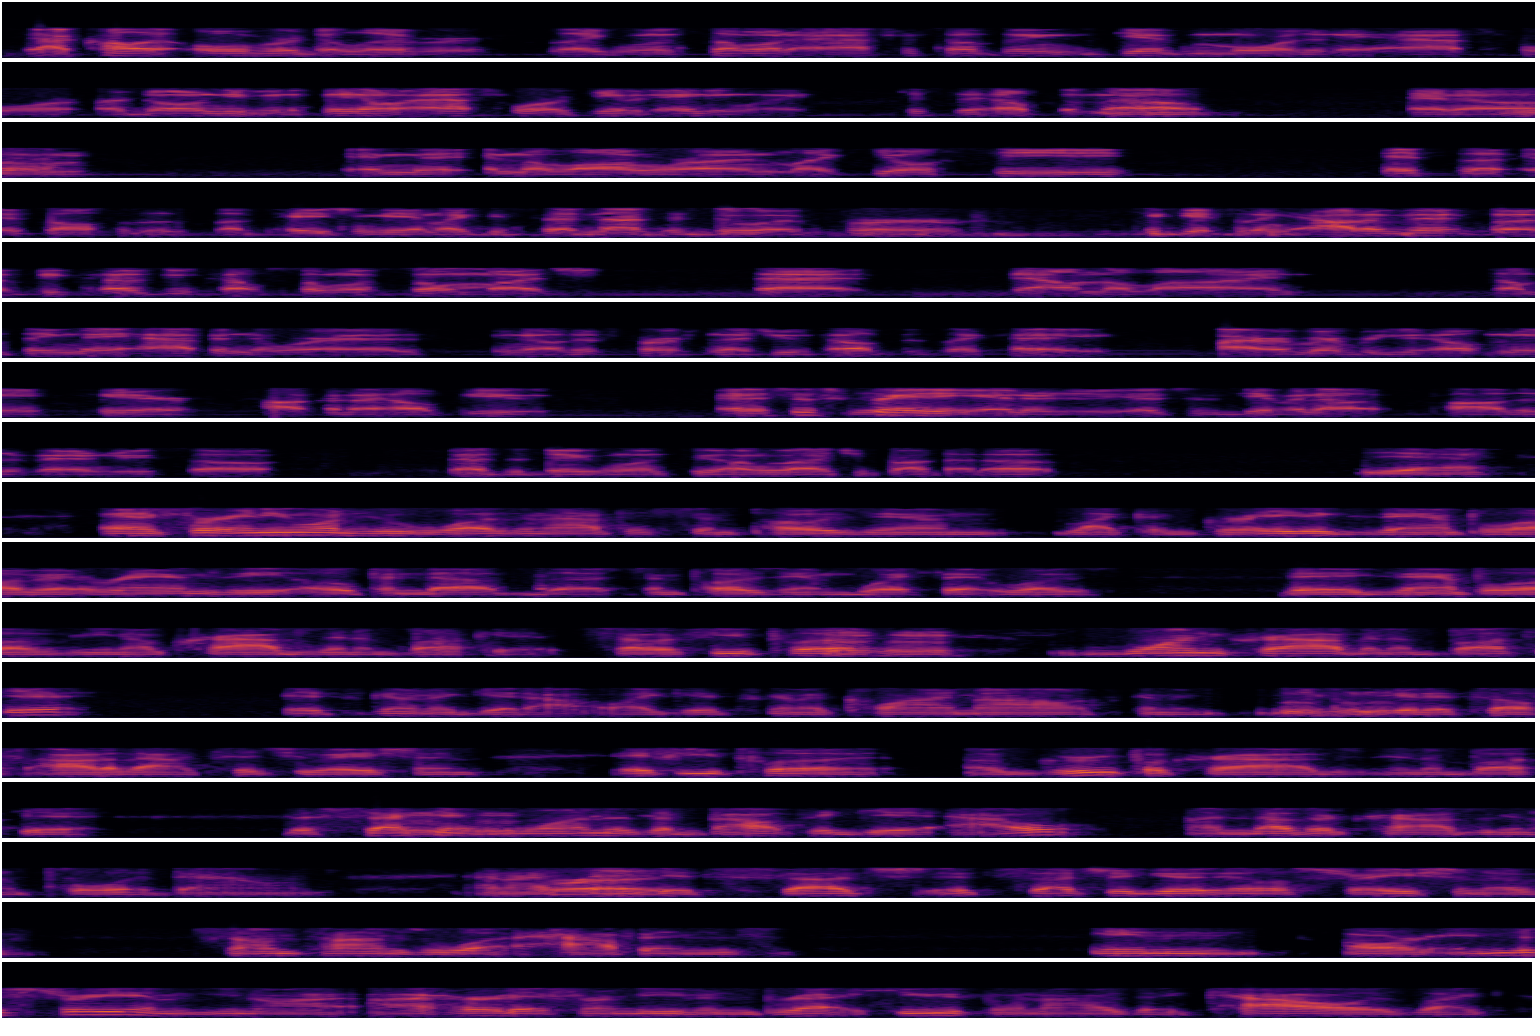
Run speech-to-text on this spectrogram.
I call it over deliver. Like when someone asks for something, give more than they ask for, or don't even if they don't ask for it, give it anyway, just to help them out. Mm-hmm. And um, yeah. in the in the long run, like you'll see, it's a, it's also the, the patient game, like you said, not to do it for to get something out of it, but because you help someone so much that down the line something may happen to whereas you know this person that you've helped is like, hey, I remember you helped me here. How can I help you? And it's just creating yeah. energy. It's just giving out positive energy. So that's a big one too. I'm glad you brought that up. Yeah. And for anyone who wasn't at the symposium, like a great example of it, Ramsey opened up the symposium with it was the example of, you know, crabs in a bucket. So if you put mm-hmm. one crab in a bucket, it's going to get out. Like it's going to climb out. It's going to mm-hmm. get itself out of that situation. If you put a group of crabs in a bucket, the 2nd mm-hmm. one is about to get out, another crab's going to pull it down. And I right. think it's such it's such a good illustration of sometimes what happens in our industry. And you know, I, I heard it from even Brett Huth when I was at Cal. Is like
